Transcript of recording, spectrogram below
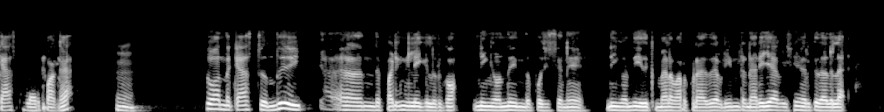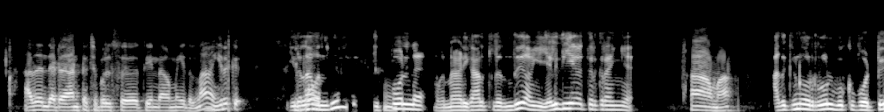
கேஸ்ட்ல இருப்பாங்க. ஸோ அந்த கேஸ்ட் வந்து இந்த படிநிலைகள் இருக்கும். நீங்க வந்து இந்த பொசிஷனு நீங்க வந்து இதுக்கு மேல வரக்கூடாது அப்படின்ற நிறைய விஷயம் இருக்குது அதுல. அது இந்த அன்டச்சபிள்ஸ் தீண்டாமை இதெல்லாம் இருக்கு. இதெல்லாம் வந்து இப்போ இல்ல. முன்னாடி காலத்துல இருந்து அவங்க எழுதியே வச்சிருக்கிறாங்க. ஆமா. அதுக்குன்னு ஒரு ரூல் புக் போட்டு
